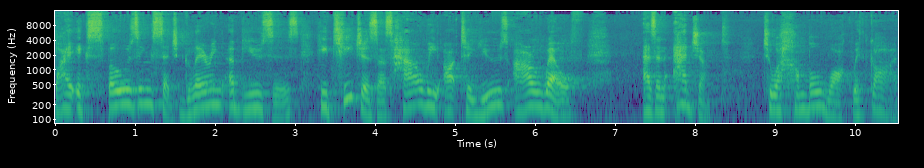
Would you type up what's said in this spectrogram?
By exposing such glaring abuses, he teaches us how we ought to use our wealth as an adjunct to a humble walk with God.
